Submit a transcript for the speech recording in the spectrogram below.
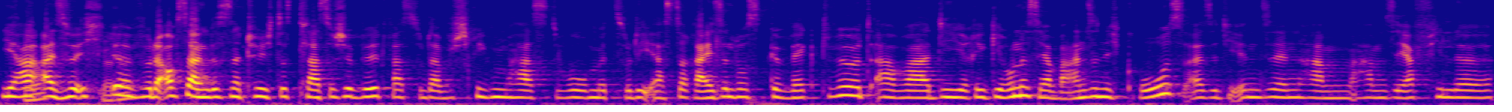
Ja, ja also ich äh, würde auch sagen, das ist natürlich das klassische Bild, was du da beschrieben hast, womit so die erste Reiselust geweckt wird. Aber die Region ist ja wahnsinnig groß. Also die Inseln haben, haben sehr viele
